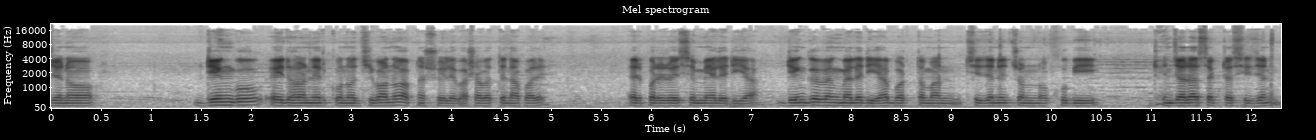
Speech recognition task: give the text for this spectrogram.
যেন ডেঙ্গু এই ধরনের কোনো জীবাণু আপনার শরীরে বাসা বাঁধতে না পারে। এরপরে রয়েছে ম্যালেরিয়া। ডেঙ্গু এবং ম্যালেরিয়া বর্তমান সিজনের জন্য খুবই ডেঞ্জারাস একটা সিজন।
